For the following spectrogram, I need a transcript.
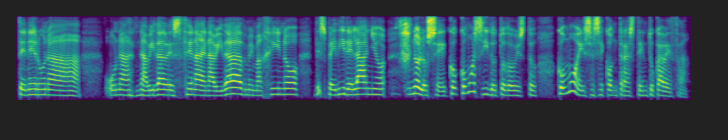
tener una, unas navidades, cena de Navidad, me imagino, despedir el año, no lo sé. ¿Cómo ha sido todo esto? ¿Cómo es ese contraste en tu cabeza?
